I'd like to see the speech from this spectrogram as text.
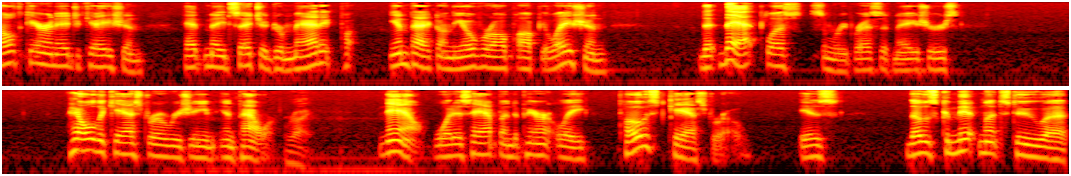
healthcare and education, had made such a dramatic po- impact on the overall population that that plus some repressive measures held the Castro regime in power. Right. Now, what has happened apparently post Castro is those commitments to uh,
